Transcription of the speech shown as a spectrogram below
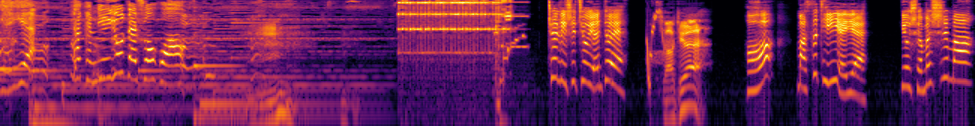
爷爷，他肯定又在说谎。里是救援队。小娟，哦，马斯提爷爷，有什么事吗？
